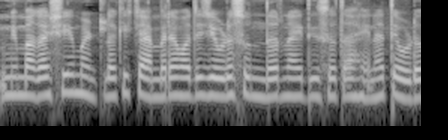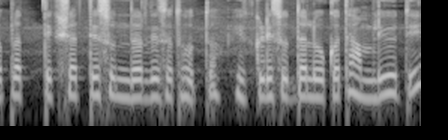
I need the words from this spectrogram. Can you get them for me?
मी मगाशी म्हटलं की कॅमेऱ्यामध्ये जेवढं सुंदर नाही दिसत आहे ना तेवढं प्रत्यक्षात ते सुंदर दिसत होतं. इकडे सुद्धा लोकं थांबली होती.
